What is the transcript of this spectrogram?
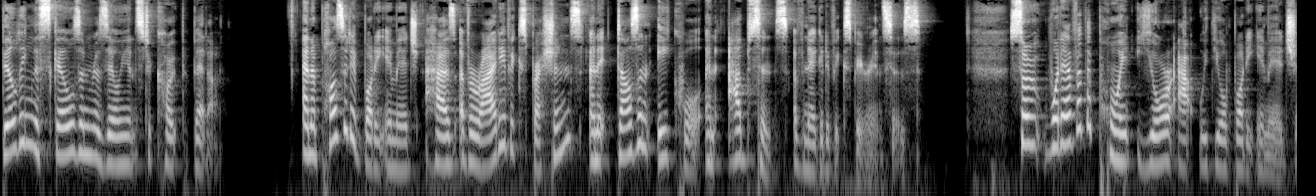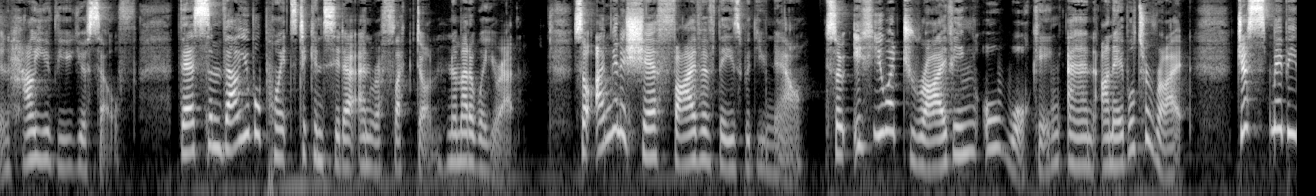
building the skills and resilience to cope better. And a positive body image has a variety of expressions and it doesn't equal an absence of negative experiences. So, whatever the point you're at with your body image and how you view yourself, there's some valuable points to consider and reflect on, no matter where you're at. So, I'm going to share five of these with you now. So, if you are driving or walking and unable to write, just maybe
